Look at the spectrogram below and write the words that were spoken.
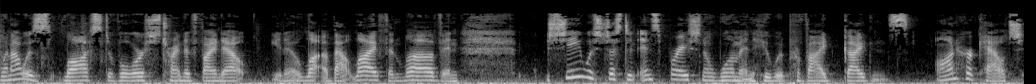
when I was lost, divorced, trying to find out, you know, lo- about life and love and she was just an inspirational woman who would provide guidance on her couch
